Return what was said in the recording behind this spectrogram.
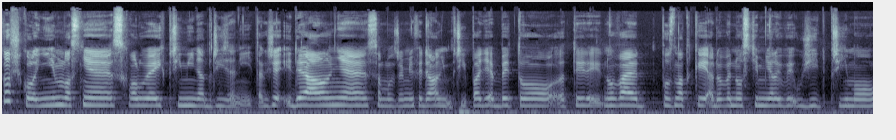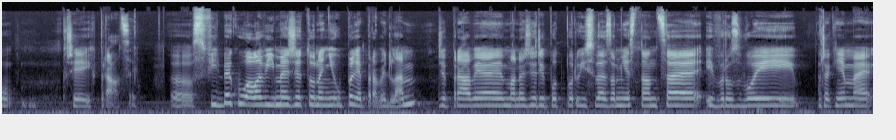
To školením vlastně schvaluje jejich přímý nadřízený. Takže ideálně, samozřejmě v ideálním případě, by to ty nové poznatky a dovednosti měly využít přímo při jejich práci. Z feedbacku ale víme, že to není úplně pravidlem, že právě manažeři podporují své zaměstnance i v rozvoji, řekněme,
